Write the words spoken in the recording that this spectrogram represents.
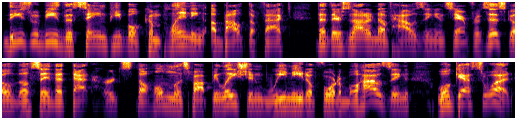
these would be the same people complaining about the fact that there's not enough housing in San Francisco. They'll say that that hurts the homeless population. We need affordable housing. Well, guess what?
